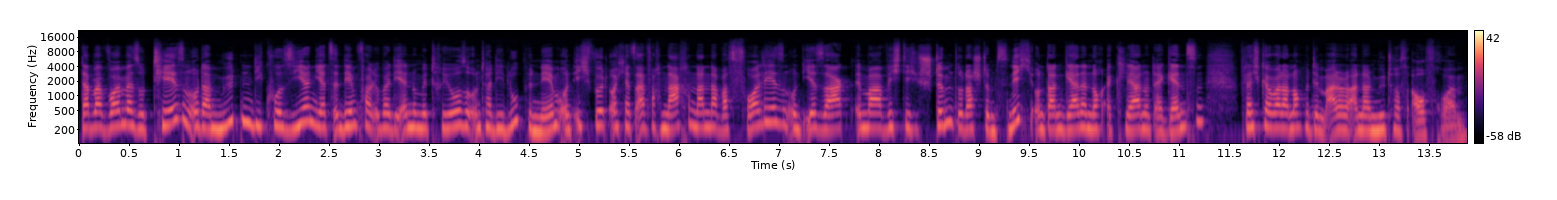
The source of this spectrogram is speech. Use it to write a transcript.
dabei wollen wir so Thesen oder Mythen, die kursieren, jetzt in dem Fall über die Endometriose unter die Lupe nehmen. Und ich würde euch jetzt einfach nacheinander was vorlesen und ihr sagt immer wichtig, stimmt oder stimmt's nicht und dann gerne noch erklären und ergänzen. Vielleicht können wir da noch mit dem einen oder anderen Mythos aufräumen.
